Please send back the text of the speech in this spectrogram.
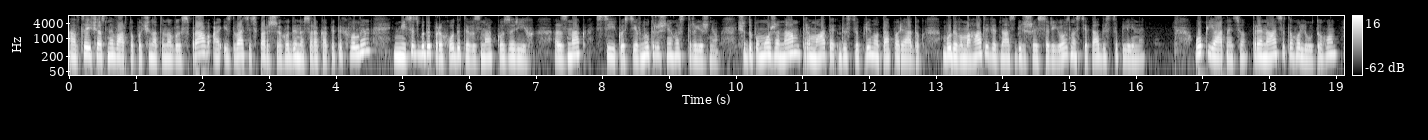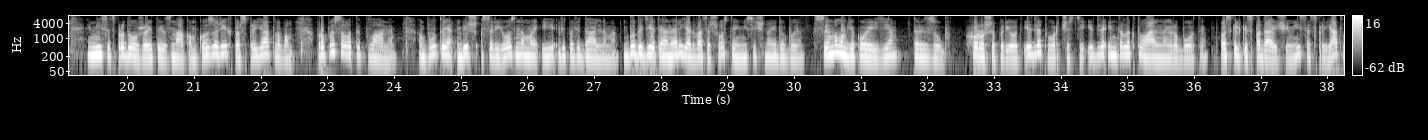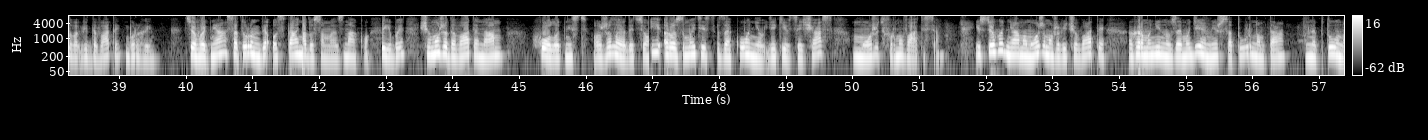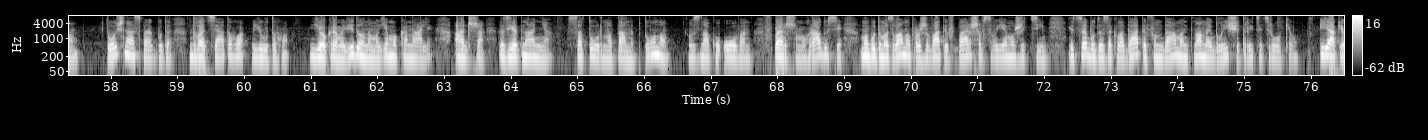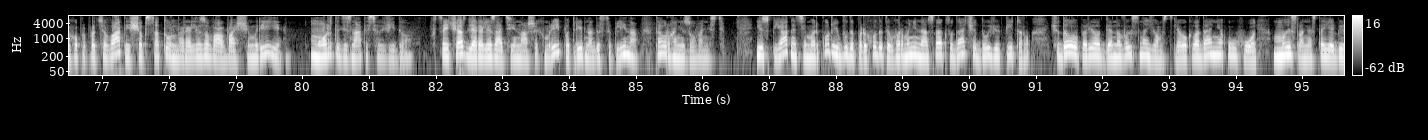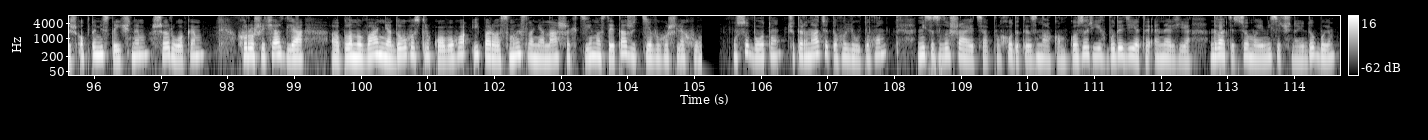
В цей час не варто починати нових справ. А із 21 години 45 хвилин місяць буде переходити в знак Козоріг, знак стійкості, внутрішнього стрижню, що допоможе нам тримати дисципліну та порядок, буде вимагати від нас більшої серйозності та дисципліни. У п'ятницю, 13 лютого, місяць продовжує йти знаком Козоріг, тож сприятливо прописувати плани, бути більш серйозними і відповідальними. Буде діяти енергія 26-ї місячної доби, символом якої є тризуб. Хороший період і для творчості, і для інтелектуальної роботи, оскільки спадаючий місяць сприятливо віддавати борги. Цього дня Сатурн йде останнім градусами знаку риби, що може давати нам холодність, ожеледицю і розмитість законів, які в цей час можуть формуватися. І з цього дня ми можемо вже відчувати гармонійну взаємодію між Сатурном та Нептуном. Точний аспект буде 20 лютого. Є окреме відео на моєму каналі, адже з'єднання Сатурну та Нептуну в знаку Овен в першому градусі ми будемо з вами проживати вперше в своєму житті, і це буде закладати фундамент на найближчі 30 років. Як його пропрацювати, щоб Сатурн реалізував ваші мрії, можете дізнатися у відео. В цей час для реалізації наших мрій потрібна дисципліна та організованість. Із п'ятниці Меркурій буде переходити в гармонійний аспект удачі до Юпітеру. Чудовий період для нових знайомств, для укладання угод. Мислення стає більш оптимістичним, широким. Хороший час для е, планування довгострокового і переосмислення наших цінностей та життєвого шляху. У суботу, 14 лютого, місяць залишається проходити знаком Козоріг, буде діяти енергія 27-ї місячної доби.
